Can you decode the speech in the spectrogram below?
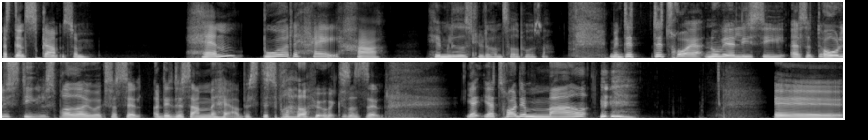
Altså den skam, som han burde have, har hemmelighedslytteren taget på sig. Men det, det tror jeg, nu vil jeg lige sige, altså dårlig stil spreder jo ikke sig selv, og det er det samme med herpes, det spreder jo ikke sig selv. Jeg, jeg tror, det er meget... øh,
